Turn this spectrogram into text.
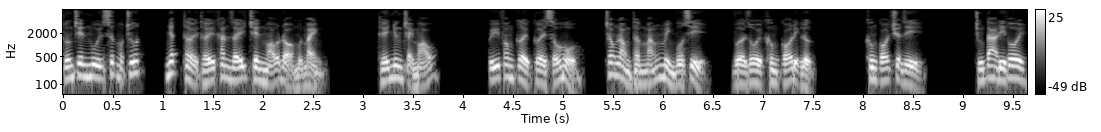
hướng trên mũi sức một chút, nhất thời thấy khăn giấy trên máu đỏ một mảnh. Thế nhưng chảy máu. Quý phong cười cười xấu hổ, trong lòng thầm mắng mình vô sỉ, vừa rồi không có định lực. Không có chuyện gì, chúng ta đi thôi.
